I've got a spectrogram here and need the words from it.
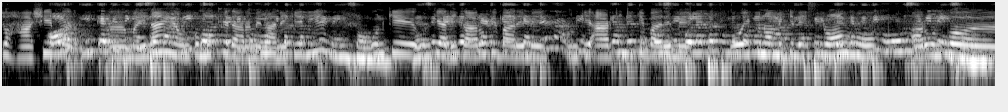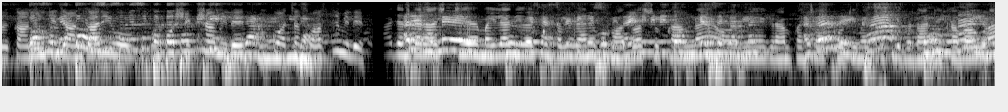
जो हाशिए पर महिलाएँ हैं उनको मुख्य धारा में लाने के लिए उनके उनके अधिकारों के बारे में उनकी आर्थिकी के बारे में वो इकोनॉमिकली स्ट्रांग हो और उनको कानून की जानकारी हो उनको शिक्षा मिले उनको अच्छा स्वास्थ्य मिले आज अंतर्राष्ट्रीय महिला दिवस की सभी बहनों को बहुत बहुत शुभकामनाएँ और मैं ग्राम पंचायत कोटी मंचल की प्रधान रेखा बागुड़ा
